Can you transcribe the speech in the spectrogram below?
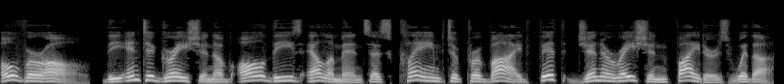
Overall, the integration of all these elements is claimed to provide fifth-generation fighters with a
